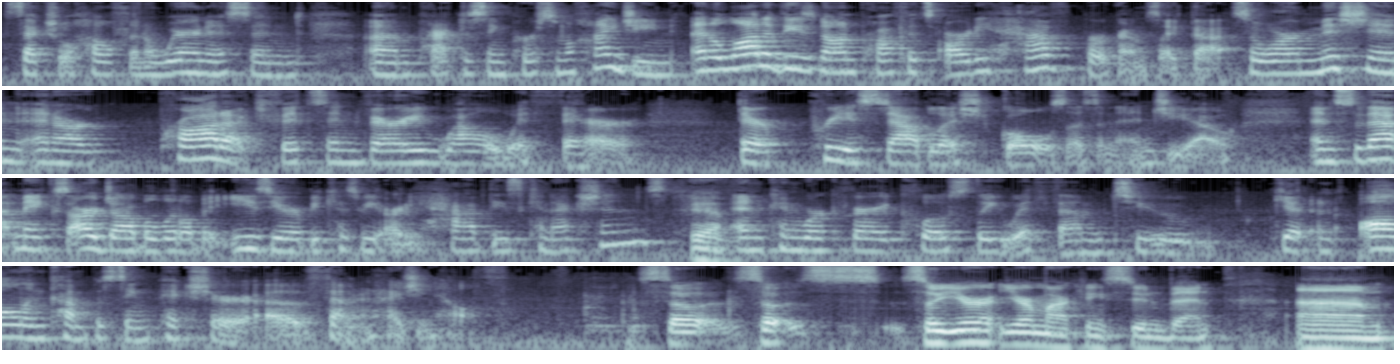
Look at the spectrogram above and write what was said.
sexual health and awareness and um, practicing personal hygiene. And a lot of these nonprofits already have programs like that. So our mission and our product fits in very well with their their pre-established goals as an NGO. And so that makes our job a little bit easier because we already have these connections Yeah. and can work very closely with them to get an all-encompassing picture of feminine hygiene health. So so so you're you're a marketing student, Ben, um,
